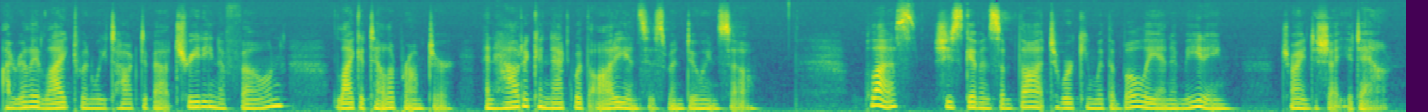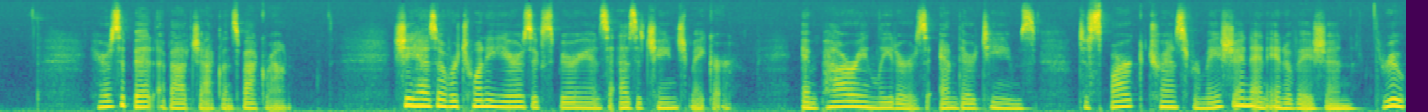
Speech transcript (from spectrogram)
I really liked when we talked about treating a phone like a teleprompter and how to connect with audiences when doing so. Plus, she's given some thought to working with a bully in a meeting trying to shut you down. Here's a bit about Jacqueline's background. She has over 20 years' experience as a change maker, empowering leaders and their teams to spark transformation and innovation through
